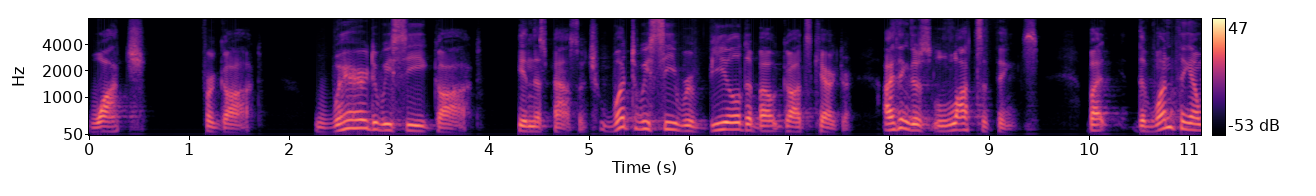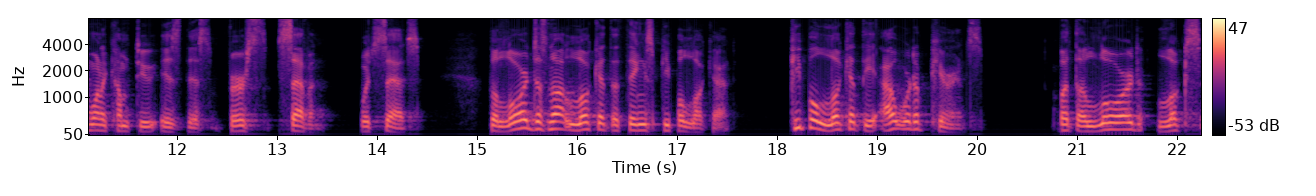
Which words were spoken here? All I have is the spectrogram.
watch for God. Where do we see God in this passage? What do we see revealed about God's character? I think there's lots of things, but the one thing I want to come to is this verse 7, which says, The Lord does not look at the things people look at. People look at the outward appearance, but the Lord looks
